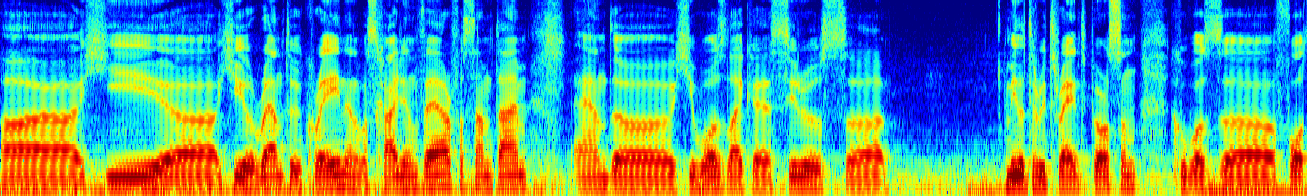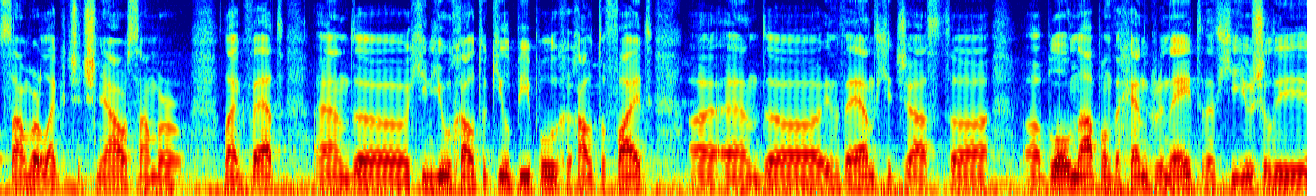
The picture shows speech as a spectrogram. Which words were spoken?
uh, he uh, he ran to Ukraine and was hiding there for some time. And he was like a serious military trained person who was uh, fought somewhere like Chechnya or somewhere like that and uh, he knew how to kill people how to fight uh, and uh, in the end he just uh, uh, blown up on the hand grenade that he usually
